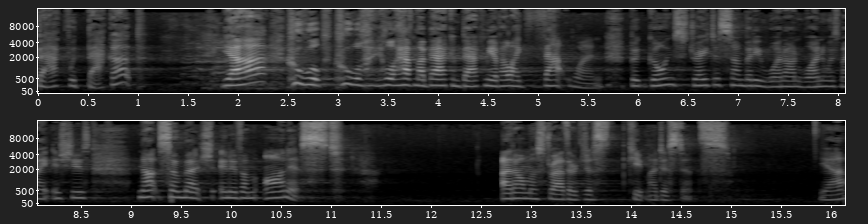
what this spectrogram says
back with backup. Yeah? Who will who will, who will have my back and back me up? I like that one. But going straight to somebody one on one with my issues, not so much. And if I'm honest, I'd almost rather just keep my distance. Yeah?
